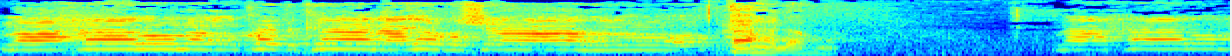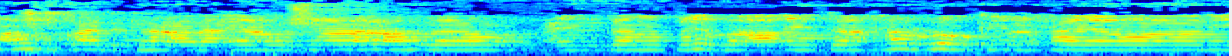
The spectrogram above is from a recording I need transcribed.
ما حال من قد كان يغشى أهله. أهله ما حال من قد كان يغشى أهله عند انقضاء تحرك الحيوان؟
